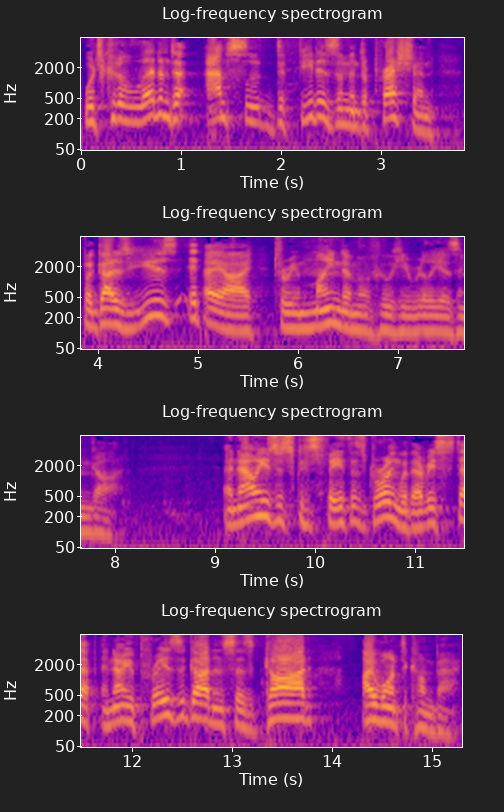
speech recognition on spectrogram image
which could have led him to absolute defeatism and depression, but God has used Ittai to remind him of who he really is in God. And now just, his faith is growing with every step. And now he prays to God and says, God, I want to come back.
